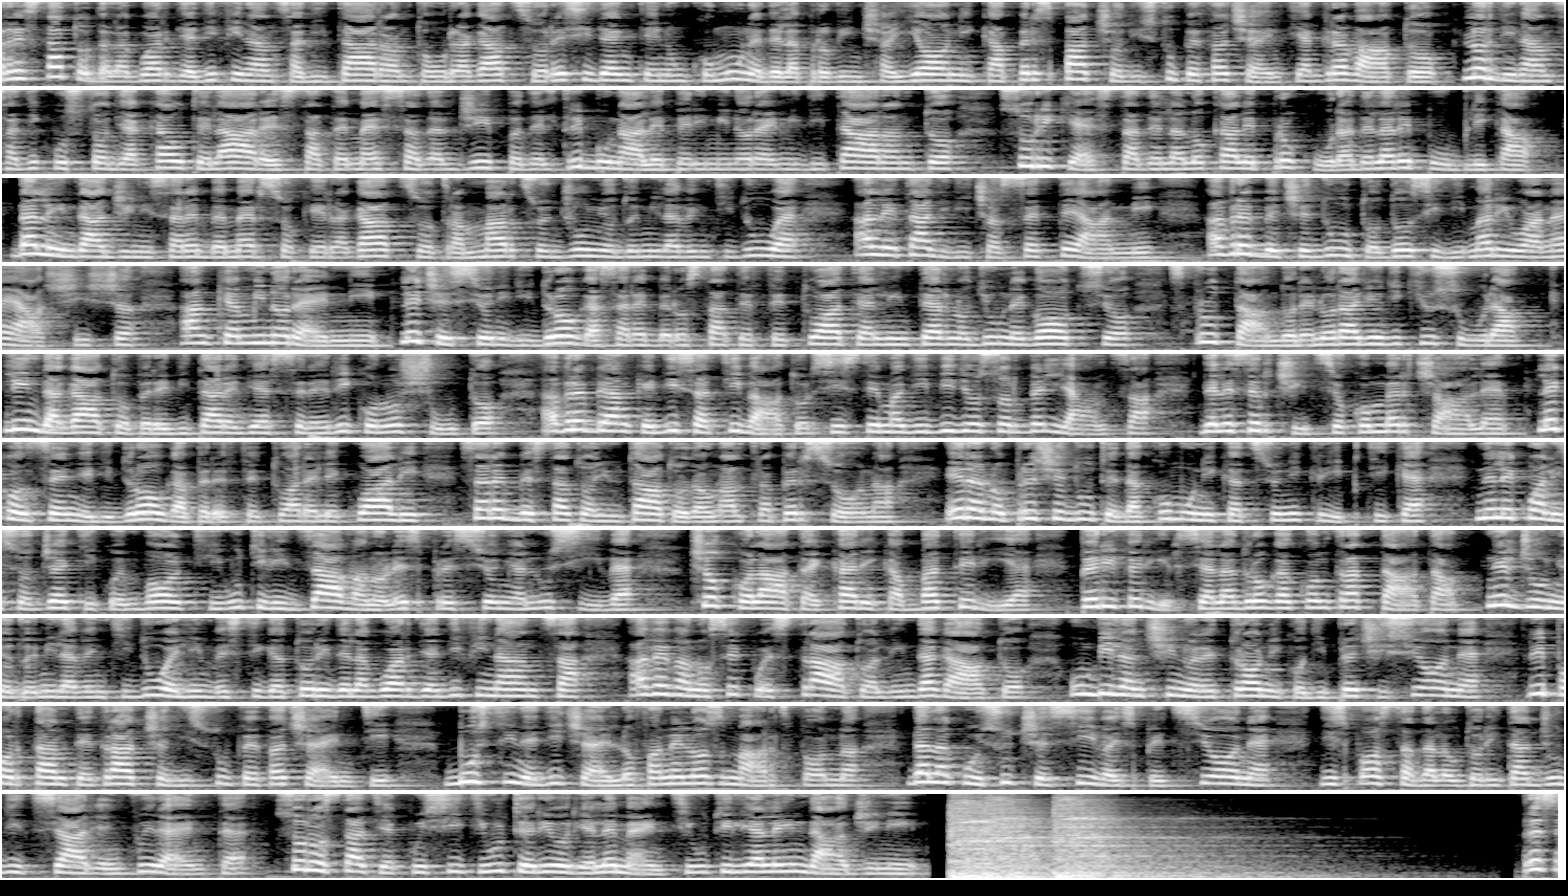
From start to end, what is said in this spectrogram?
Arrestato dalla Guardia di Finanza di Taranto un ragazzo residente in un comune della provincia ionica per spaccio di stupefacenti aggravato. L'ordinanza di custodia cautelare è stata emessa dal GIP del Tribunale per i minorenni di Taranto su richiesta della locale Procura della Repubblica. Dalle indagini sarebbe emerso che il ragazzo tra marzo e giugno 2022, all'età di 17 anni, avrebbe ceduto dosi di marijuana e hashish anche a minorenni. Le cessioni di droga sarebbero state effettuate all'interno di un negozio sfruttando nell'orario di chiusura. L'indagato, per evitare di essere riconosciuto, avrebbe anche disattivato il sistema di videosorveglianza dell'esercizio commerciale. Le consegne di droga, per effettuare le quali sarebbe stato aiutato da un'altra persona, erano precedute da comunicazioni criptiche nelle quali i soggetti coinvolti utilizzavano le espressioni allusive cioccolata e carica batterie per riferirsi alla droga contrattata. Nel giugno 2022 gli investigatori della Guardia di Finanza avevano sequestrato all'indagato trovato un bilancino elettronico di precisione riportante tracce di stupefacenti, bustine di cellofa nello smartphone, dalla cui successiva ispezione, disposta dall'autorità giudiziaria inquirente, sono stati acquisiti ulteriori elementi utili alle indagini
